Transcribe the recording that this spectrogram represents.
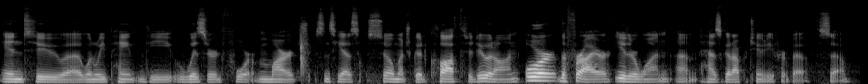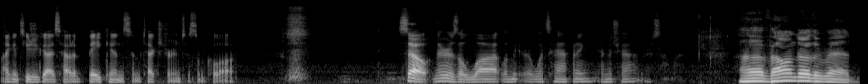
into uh, when we paint the wizard for March, since he has so much good cloth to do it on, or the friar. Either one um, has good opportunity for both. So I can teach you guys how to bake in some texture into some cloth. So there is a lot. Let me. uh, What's happening in the chat? There's so much. Uh, Valandar the Red.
